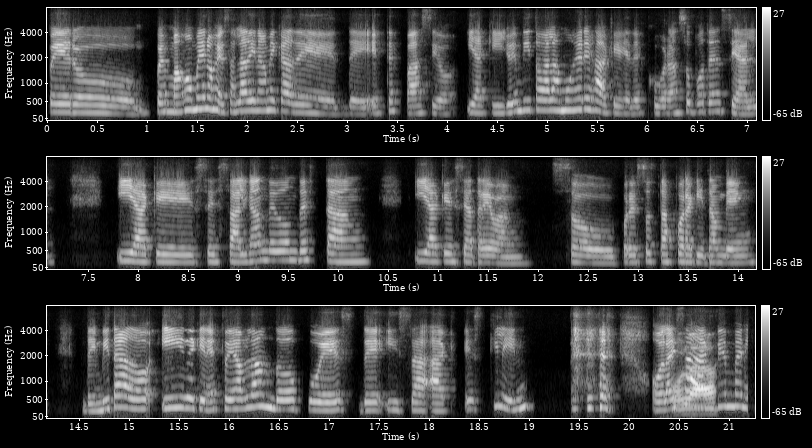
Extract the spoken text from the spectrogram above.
Pero, pues más o menos esa es la dinámica de este espacio. Y aquí yo invito a las mujeres a que descubran su potencial y a que se salgan de donde están y a que se atrevan. So, por eso estás por aquí también de invitado. ¿Y de quién estoy hablando? Pues de Isaac Esquilín. Hola, Isaac, bienvenido.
